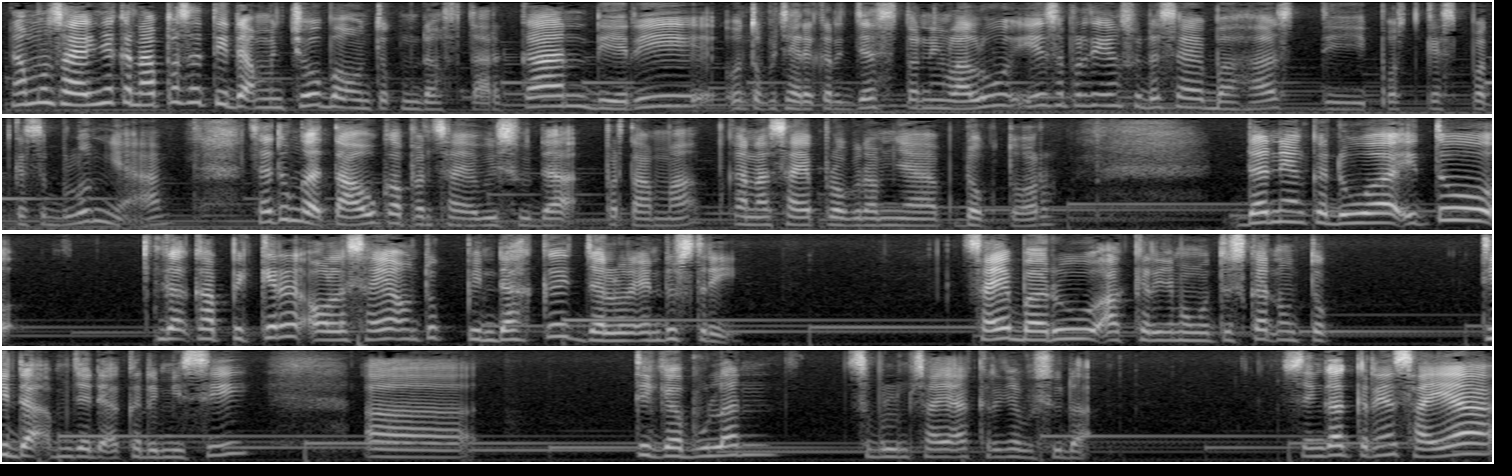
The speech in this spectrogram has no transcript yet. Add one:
Namun sayangnya kenapa saya tidak mencoba untuk mendaftarkan diri untuk mencari kerja setahun yang lalu? Ya seperti yang sudah saya bahas di podcast podcast sebelumnya, saya tuh nggak tahu kapan saya wisuda pertama karena saya programnya doktor. Dan yang kedua itu nggak kepikir oleh saya untuk pindah ke jalur industri. Saya baru akhirnya memutuskan untuk tidak menjadi akademisi uh, tiga bulan sebelum saya akhirnya wisuda. Sehingga akhirnya saya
